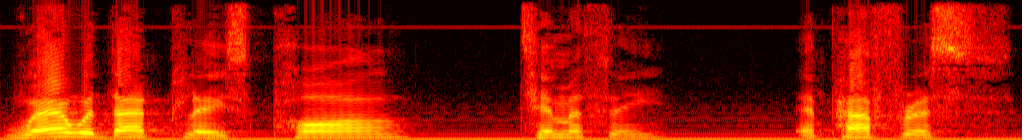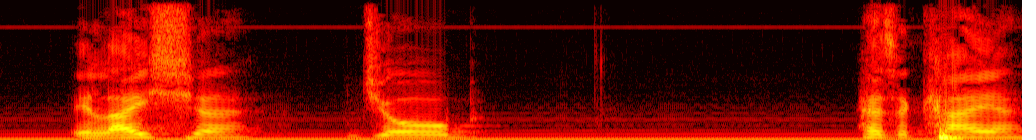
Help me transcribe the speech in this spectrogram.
where would that place Paul, Timothy, Epaphras, Elisha, Job, Hezekiah,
